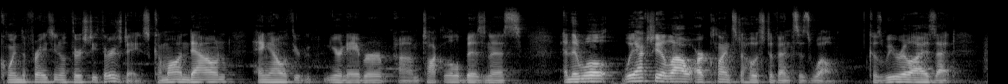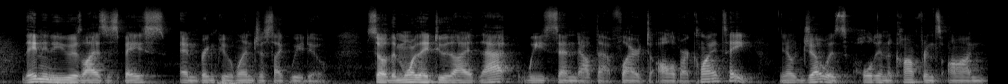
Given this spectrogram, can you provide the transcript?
coin the phrase, you know, Thirsty Thursdays. Come on down, hang out with your your neighbor, um, talk a little business, and then we'll we actually allow our clients to host events as well because we realize that they need to utilize the space and bring people in just like we do. So the more they do that, we send out that flyer to all of our clients. Hey, you know, Joe is holding a conference on,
